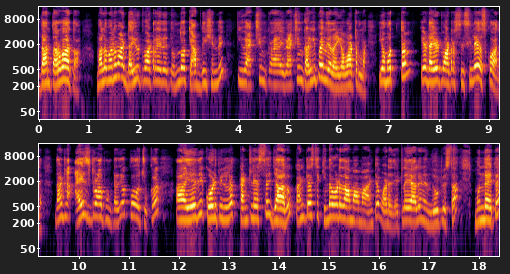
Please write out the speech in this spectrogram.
దాని తర్వాత మళ్ళీ మనం ఆ డైల్యూట్ వాటర్ ఏదైతే ఉందో క్యాప్ తీసింది ఈ వ్యాక్సిన్ వ్యాక్సిన్ కడిగిపోయింది కదా ఇక వాటర్లో. ఇక మొత్తం ఇక డైల్యూట్ వాటర్ సిసిలే వేసుకోవాలి. దాంట్లో ఐస్ డ్రాప్ ఉంటుంది ఒక్కో చుక్క ఏది కోడి పిల్లల కంట్లేస్తే జాలు కంట్లేస్తే కింద పడదా మామ అంటే పడదు. ఎట్లా వేయాలి నేను చూపిస్తా. ముందైతే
